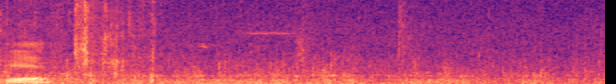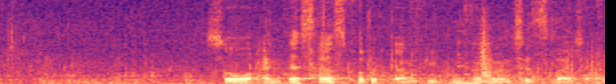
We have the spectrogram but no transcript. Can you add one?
Okay. So, ein besseres Produkt anbieten, hören wir uns jetzt gleich an.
